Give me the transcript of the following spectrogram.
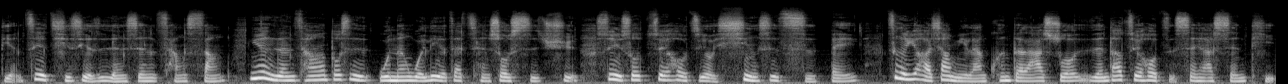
点。这其实也是人生的沧桑，因为人常常都是无能为力的在承受失去，所以说最后只有性是慈悲。这个又好像米兰昆德拉说，人到最后只剩下身体，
